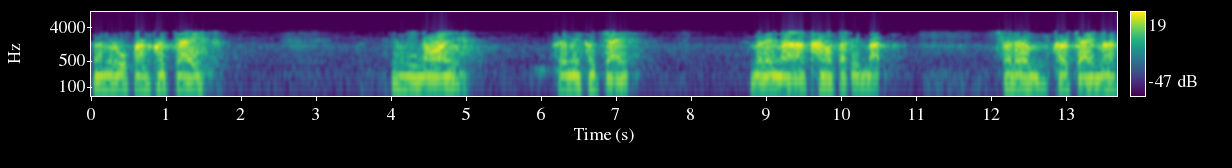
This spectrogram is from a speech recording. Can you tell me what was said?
ความรู้ความเข้าใจ ยังมีน้อยหรือไม่เข้าใจไม่ได้มาเข้าปฏิบัติ ก็เริ่มเข้าใจมาก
